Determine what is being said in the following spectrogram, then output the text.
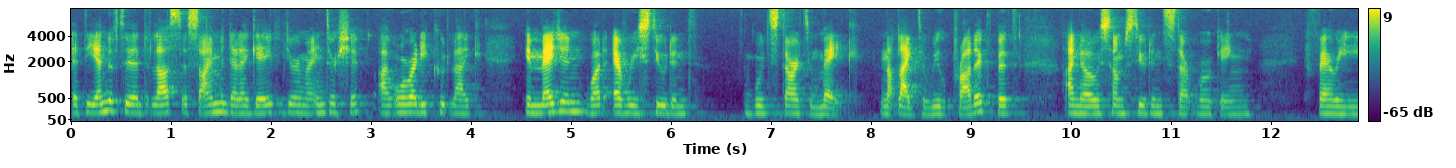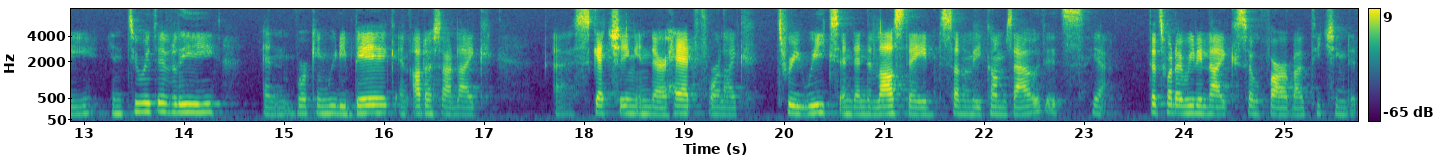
at the end of the, the last assignment that I gave during my internship, I already could like imagine what every student would start to make. Not like the real product, but I know some students start working very intuitively and working really big, and others are like uh, sketching in their head for like three weeks, and then the last day suddenly comes out. It's yeah, that's what I really like so far about teaching that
